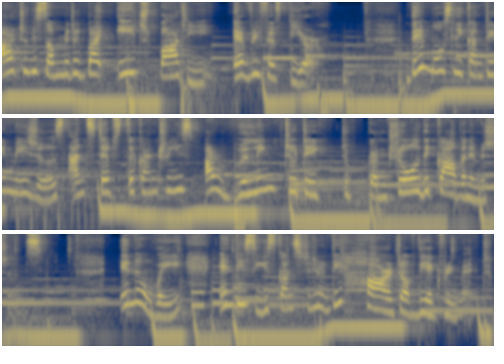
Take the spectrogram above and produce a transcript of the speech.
are to be submitted by each party every fifth year. They mostly contain measures and steps the countries are willing to take to control the carbon emissions. In a way, NDCs constitute the heart of the agreement.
